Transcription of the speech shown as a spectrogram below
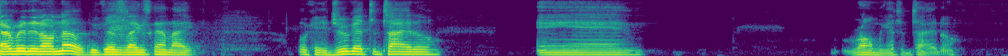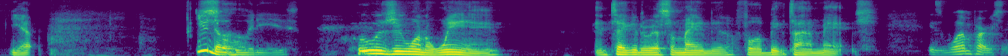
I really don't know because like it's kind of like okay, Drew got the title, and Roman got the title. Yep. You know who it is. Who would you want to win and take it to WrestleMania for a big time match? It's one person.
